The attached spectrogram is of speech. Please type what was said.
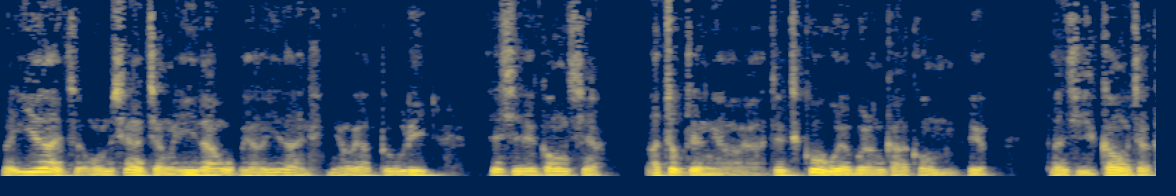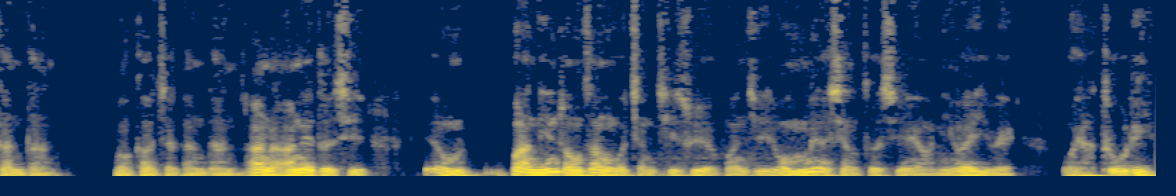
那依赖，我们现在讲的依赖，我不要依赖你，我要独立，这是咧讲啥？啊，足重要呀！这一句话也无人敢讲唔对，但是讲有这简单，我讲这简单。啊，那安尼就是，我们不然临床上我讲技术有关系，我们没有想这些啊。你会以为我要独立，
